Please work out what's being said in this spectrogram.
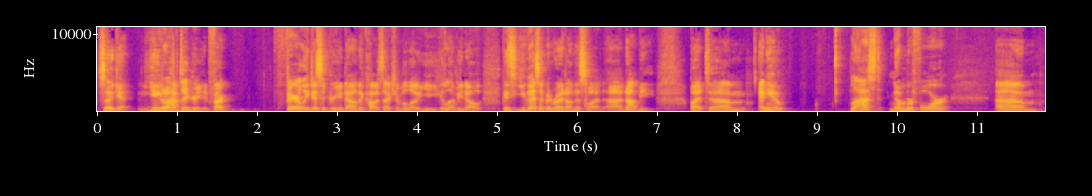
So again, you don't have to agree. In fact, fairly disagree down in the comment section below. You, you can let me know because you guys have been right on this one, uh, not me. But um, anywho, last number four, um,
